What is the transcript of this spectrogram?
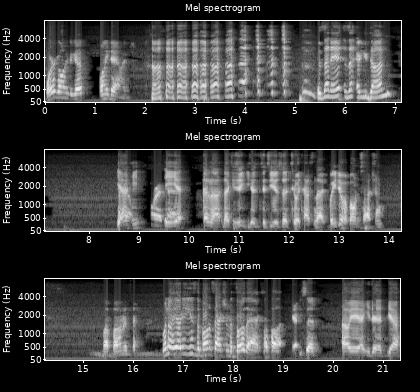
We're going to go 20 damage. Is that it? Is that? Are you done? Yeah, he he attack. yeah. Then uh, no, because you, you just use the two attacks in that, but you do have a bonus action. My bonus. Well, no, he already used the bonus action to throw the axe. I thought. Yep. You said. Oh yeah, yeah, he did. Yeah.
